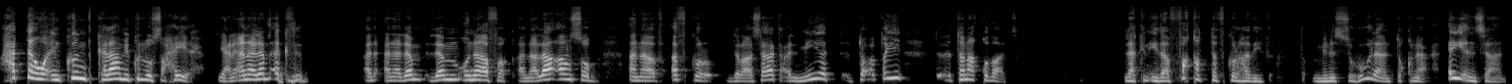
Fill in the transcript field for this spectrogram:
حتى وإن كنت كلامي كله صحيح يعني أنا لم أكذب أنا أنا لم لم أنافق أنا لا أنصب أنا أذكر دراسات علمية تعطي تناقضات. لكن إذا فقط تذكر هذه من السهولة أن تقنع أي إنسان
